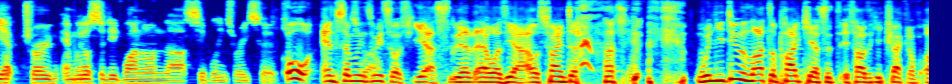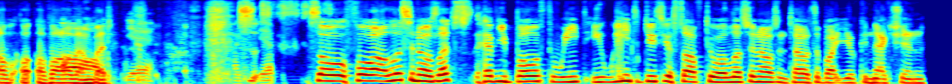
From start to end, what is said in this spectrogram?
Yep, true. And we also did one on uh, siblings research. Oh, and siblings well. research. Yes, that, that was. Yeah, I was trying to. when you do lots of podcasts, it, it's hard to keep track of, of, of all Oh, of them. But yeah. I, yep. so for our listeners, let's have you both we we introduce yourself to our listeners and tell us about your connection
